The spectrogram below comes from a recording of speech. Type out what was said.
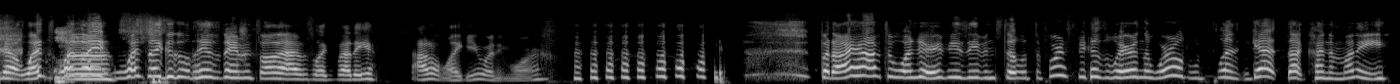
no. Once, once I Uh. once I googled his name and saw that, I was like, buddy, I don't like you anymore. but I have to wonder if he's even still with the force because where in the world would Flint get that kind of money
